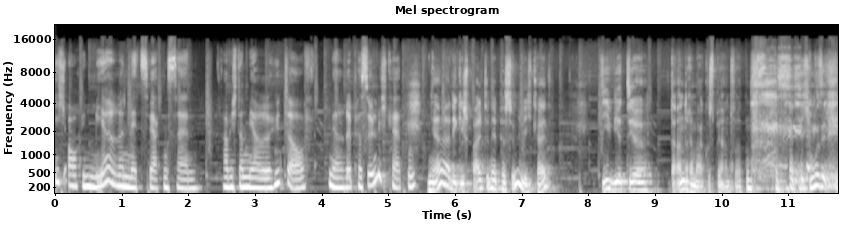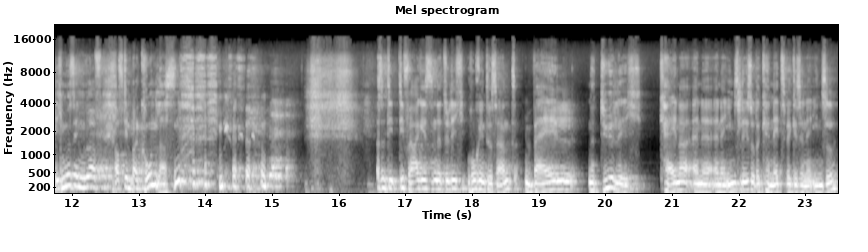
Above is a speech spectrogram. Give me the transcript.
ich auch in mehreren Netzwerken sein? Habe ich dann mehrere Hüte auf, mehrere Persönlichkeiten? Ja, die gespaltene Persönlichkeit, die wird dir der andere Markus beantworten. ich, muss, ich muss ihn nur auf, auf den Balkon lassen. also die, die Frage ist natürlich hochinteressant, weil natürlich keiner eine, eine Insel ist oder kein Netzwerk ist eine Insel.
